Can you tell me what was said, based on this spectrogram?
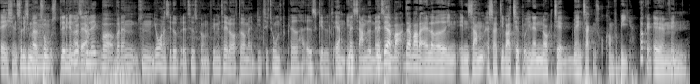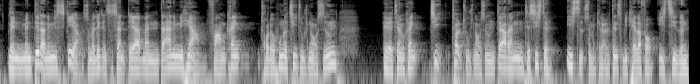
Asien. Så ligesom været to Mm, Men jeg splitninger ved der. selvfølgelig ikke, hvor, hvordan sådan, jorden er set ud på det tidspunkt. For man taler ofte om, at de tektoniske plader har adskilt Ja, en, men- en samlet Men masse. der var, der var der allerede en, en samme, altså de var tæt på hinanden nok til, at man sagtens skulle komme forbi. Okay, Øhm, fint. men, men det der nemlig sker, som er lidt interessant, det er, at man, der er nemlig her fra omkring, jeg tror det var 110.000 år siden, øh, til omkring 10-12.000 år siden, der er der en, det sidste istid, som man kalder det, den som vi kalder for istiden,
